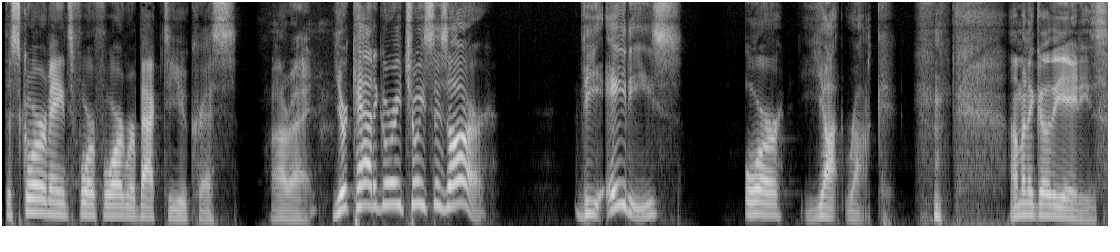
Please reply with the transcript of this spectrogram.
The score remains 4 4, and we're back to you, Chris. All right. Your category choices are the 80s or yacht rock. I'm going to go the 80s.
